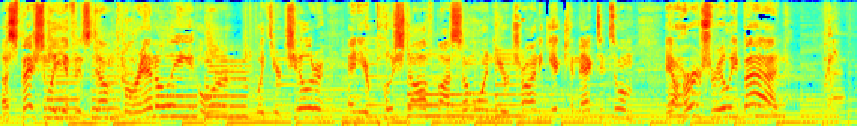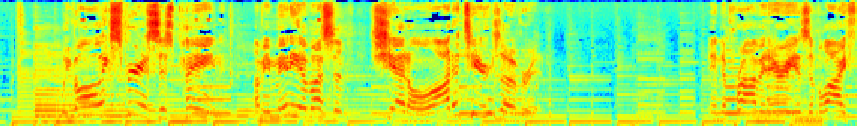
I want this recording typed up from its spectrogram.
Especially if it's done parentally or with your children and you're pushed off by someone you're trying to get connected to them. It hurts really bad. We've all experienced this pain. I mean, many of us have shed a lot of tears over it in the private areas of life,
